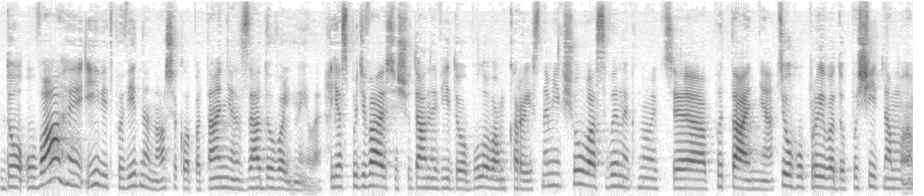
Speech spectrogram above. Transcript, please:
до уваги, і відповідно наше клопотання задовольнили. Я сподіваюся, що дане відео було вам корисним. Якщо у вас виникнуть е, питання цього приводу, пишіть нам е,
